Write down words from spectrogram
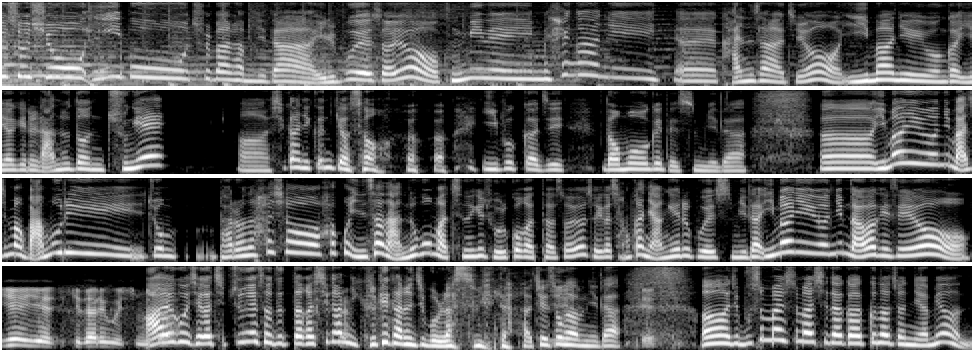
뉴스쇼 2부 출발합니다. 1부에서요, 국민의힘 행안위 간사죠. 이만희 의원과 이야기를 나누던 중에 아, 시간이 끊겨서 2부까지 넘어오게 됐습니다. 어, 이만희 의원님 마지막 마무리 좀 발언을 하셔 하고 인사 나누고 마치는 게 좋을 것 같아서요. 저희가 잠깐 양해를 구했습니다. 이만희 의원님 나와 계세요. 예, 예, 기다리고 있습니다. 아이고, 제가 집중해서 듣다가 시간이 그렇게 가는지 몰랐습니다. 죄송합니다. 예, 예. 어, 이제 무슨 말씀 하시다가 끊어졌냐면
